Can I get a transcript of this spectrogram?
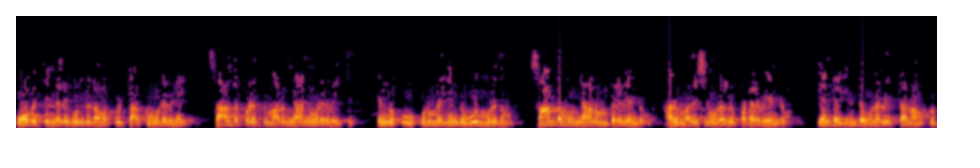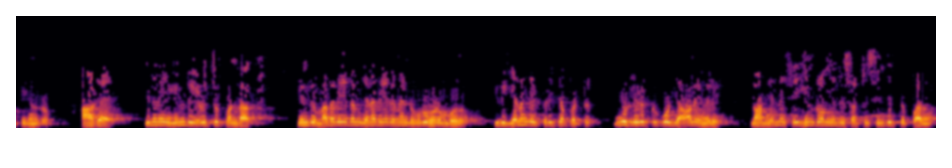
கோபத்தில் நிலை கொண்டு நமக்குள் தாக்கும் உணர்வினை சாந்தப்படுத்தும் அரும் ஞானி உணர்வு வைத்து எங்க குடும்ப எங்க ஊர் முழுதும் சாந்தமும் ஞானமும் பெற வேண்டும். அரும் மகிழ்ச்சியின் உணர்வு படர வேண்டும். என்ற இந்த உணர்வைத்தான் நாம் கூட்டுகின்றோம். ஆக இதனை இன்று எடுத்துக்கொண்டால் இன்று மதவேதம் இனவேதம் என்று உருகொள்ளும் போது இது இனங்கள் பிரிக்கப்பட்டு ஊரில் இருக்கக்கூடிய ஆலயங்களில் நாம் என்ன செய்கின்றோம் என்று சற்று சிந்தித்து பாருங்கள்.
